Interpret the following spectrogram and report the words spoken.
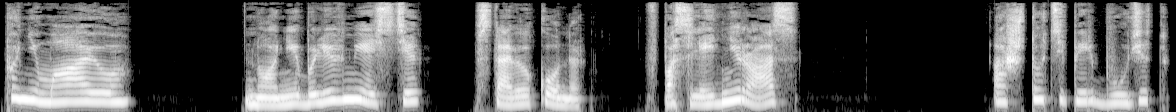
«Понимаю. Но они были вместе», — вставил Конор. «В последний раз». «А что теперь будет?»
